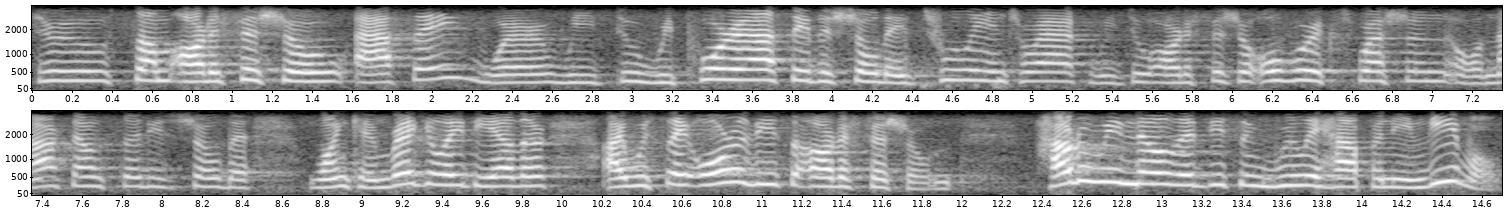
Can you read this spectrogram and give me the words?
through some artificial assay where we do reporter assay to show they truly interact. We do artificial overexpression or knockdown studies to show that one can regulate the other. I would say all of these are artificial. How do we know that these things really happen in vivo?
